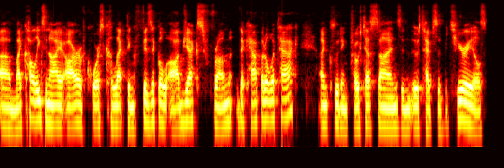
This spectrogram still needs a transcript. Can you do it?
My colleagues and I are, of course, collecting physical objects from the Capitol attack including protest signs and those types of materials.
